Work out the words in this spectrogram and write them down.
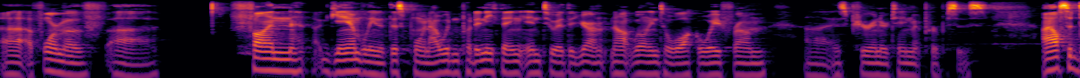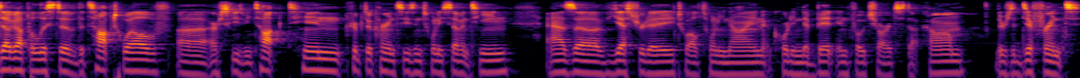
uh, a form of uh, fun gambling at this point. I wouldn't put anything into it that you're not willing to walk away from uh, as pure entertainment purposes. I also dug up a list of the top 12, uh, or excuse me, top 10 cryptocurrencies in 2017 as of yesterday, 1229, according to bitinfocharts.com. There's a different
